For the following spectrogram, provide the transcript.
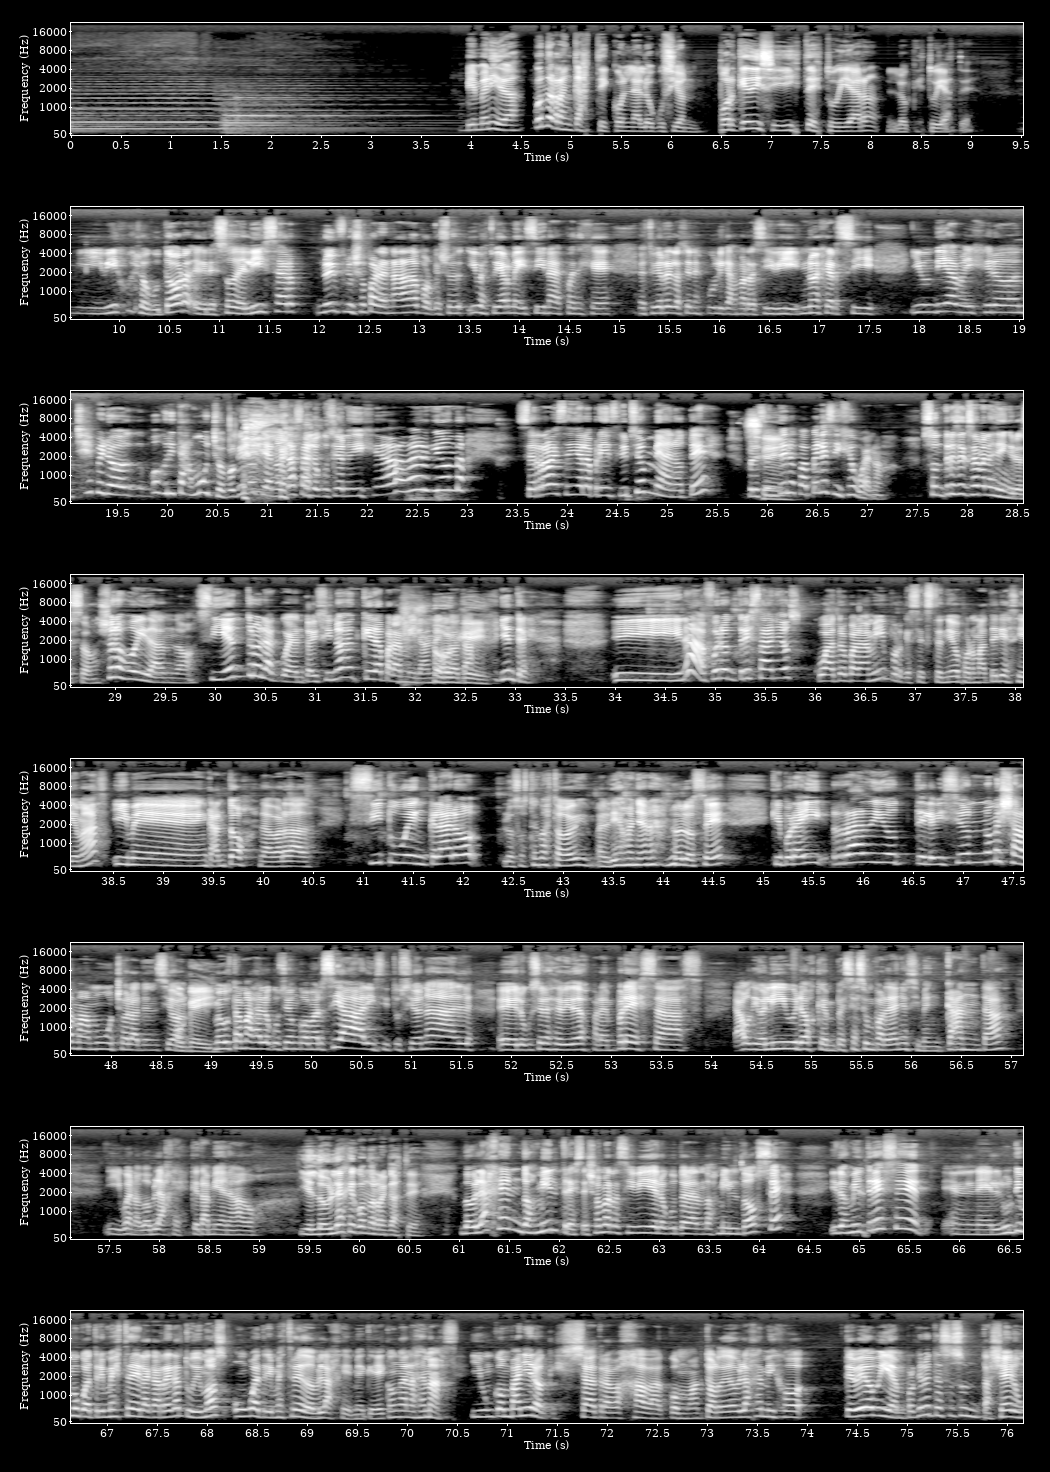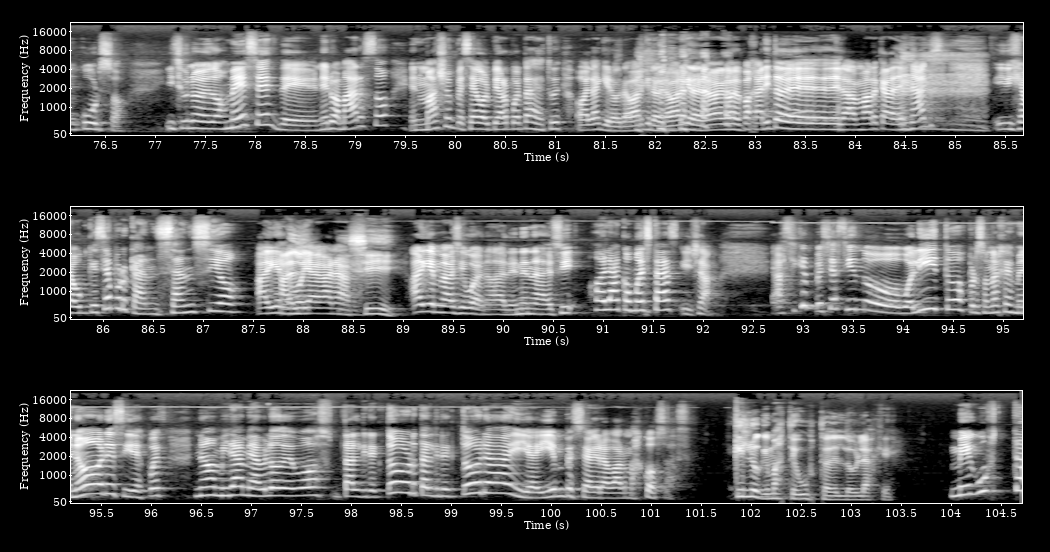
Bienvenida. ¿Cuándo arrancaste con la locución? ¿Por qué decidiste estudiar lo que estudiaste? Mi viejo es locutor, egresó del ISER, no influyó para nada porque yo iba a estudiar medicina, después dejé, estudié relaciones públicas, me recibí, no ejercí. Y un día me dijeron, che, pero vos gritas mucho, ¿por qué no te anotás a locución? Y dije, a ver, ¿qué onda? Cerraba ese día la preinscripción, me anoté, presenté Sí. los papeles y dije, bueno, son tres exámenes de ingreso, yo los voy dando. Si entro, la cuento, y si no, queda para mí la anécdota. Y entré. Y nada, fueron tres años, cuatro para mí, porque se extendió por materias y demás, y me encantó, la verdad. Sí tuve en claro, lo sostengo hasta hoy, al día de mañana no lo sé, que por ahí radio, televisión no me llama mucho la atención. Me gusta más la locución comercial, institucional, eh, locuciones de videos para empresas, audiolibros, que empecé hace un par de años y me encanta, y bueno, doblaje, que también hago. ¿Y el doblaje cuándo arrancaste? Doblaje en 2013. Yo me recibí de locutora en 2012. Y 2013, en el último cuatrimestre de la carrera, tuvimos un cuatrimestre de doblaje. Me quedé con ganas de más. Y un compañero que ya trabajaba como actor de doblaje me dijo, te veo bien, ¿por qué no te haces un taller, un curso? Hice uno de dos meses, de enero a marzo. En mayo empecé a golpear puertas de estudio. Hola, quiero grabar, quiero grabar, quiero grabar con el pajarito de, de la marca de snacks. Y dije, aunque sea por cansancio, alguien Al- voy a ganar. sí. Alguien me va a decir, bueno, dale, nena, decir, hola, ¿cómo estás? Y ya. Así que empecé haciendo bolitos, personajes menores y después, no, mira, me habló de vos tal director, tal directora y ahí empecé a grabar más cosas. ¿Qué es lo que más te gusta del doblaje? Me gusta,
